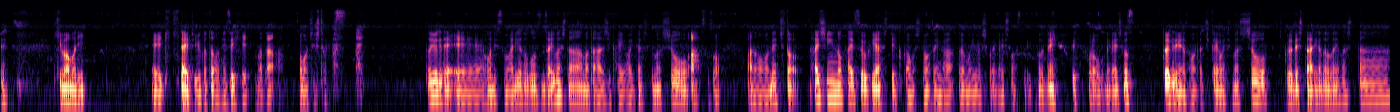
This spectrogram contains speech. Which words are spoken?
ね、気ままに、えー、聞きたいという方はね、ぜひまたお待ちしております。というわけで、えー、本日もありがとうございました。また次回お会いいたしましょう。あ、そうそう。あのね、ちょっと配信の回数を増やしていくかもしれませんが、それもよろしくお願いします。ということでね、ぜひフォローお願いします。というわけで皆さんまた次回お会いしましょう。黒でした。ありがとうございました。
